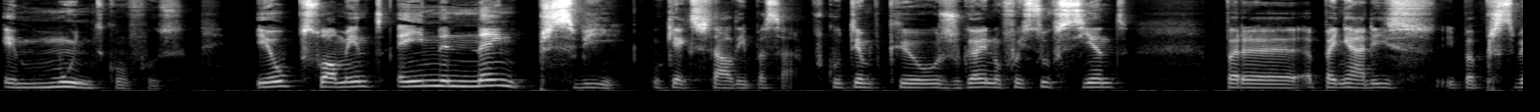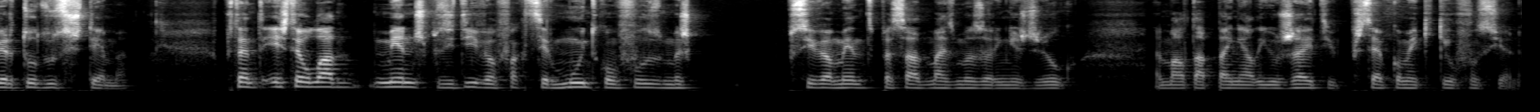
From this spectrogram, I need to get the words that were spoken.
é muito confuso. Eu pessoalmente ainda nem percebi o que é que se está ali a passar, porque o tempo que eu joguei não foi suficiente para apanhar isso e para perceber todo o sistema. Portanto, este é o lado menos positivo, é o facto de ser muito confuso, mas possivelmente, passado mais umas horinhas de jogo, a malta apanha ali o jeito e percebe como é que aquilo funciona.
